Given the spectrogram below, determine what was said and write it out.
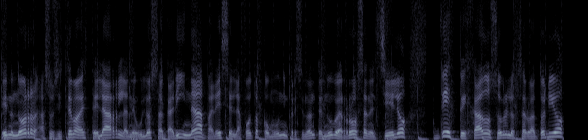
en honor a su sistema estelar, la nebulosa Carina. Aparece en las fotos como una impresionante nube rosa en el cielo, despejado sobre el observatorio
